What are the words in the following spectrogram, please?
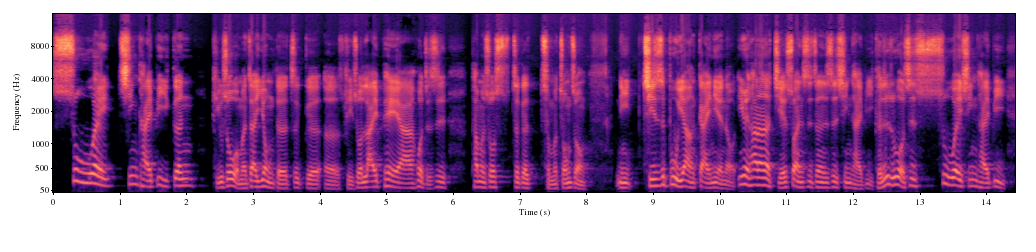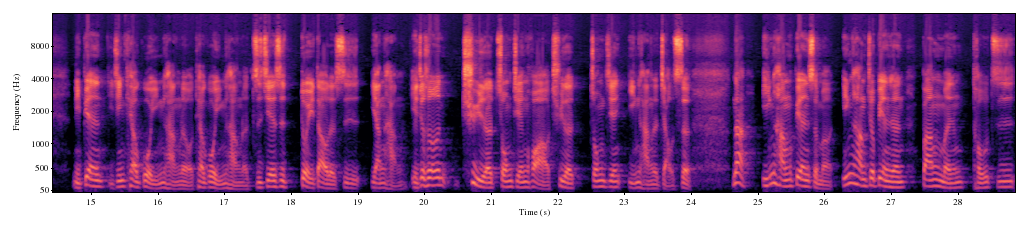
数位新台币跟，比如说我们在用的这个呃，比如说 Line Pay 啊，或者是他们说这个什么种种，你其实是不一样的概念哦。因为它的结算是真的是新台币，可是如果是数位新台币。你变已经跳过银行了，跳过银行了，直接是对到的是央行，也就是说去了中间化，去了中间银行的角色。那银行变成什么？银行就变成帮忙投资，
